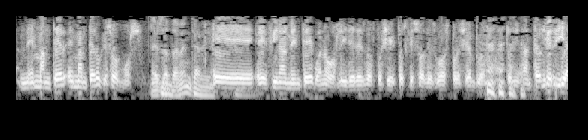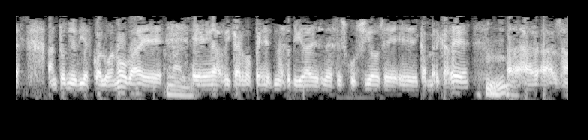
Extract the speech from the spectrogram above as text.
en manter en manter o que somos. Exactamente. Eh, eh finalmente, bueno, os líderes dos proxectos que sodes vos, por exemplo, ¿no? Antonio, Antonio Díaz, Antonio Díaz Coaloa Nova, eh, vale. eh a Ricardo Pérez nas actividades das excursións eh, eh Can Mercadé, uh -huh. a, a, a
